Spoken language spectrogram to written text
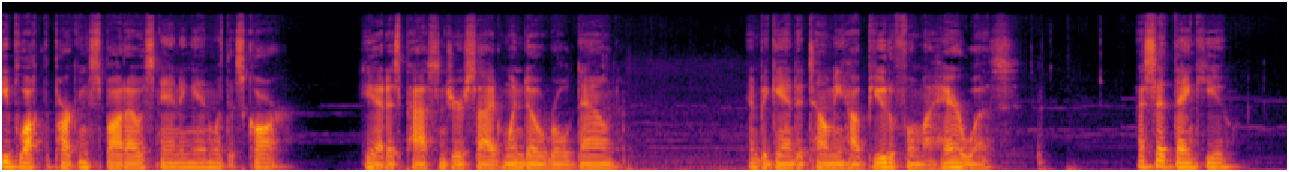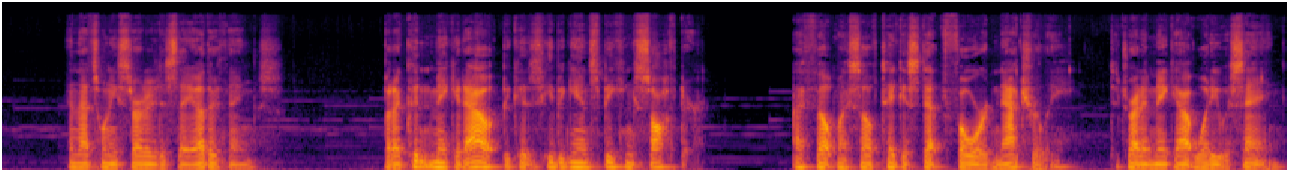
he blocked the parking spot I was standing in with his car. He had his passenger side window rolled down and began to tell me how beautiful my hair was. I said thank you, and that's when he started to say other things. But I couldn't make it out because he began speaking softer. I felt myself take a step forward naturally to try to make out what he was saying,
